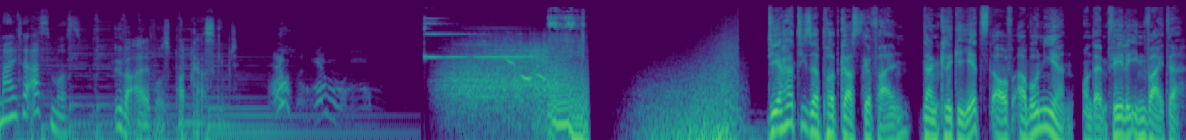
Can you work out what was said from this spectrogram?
Malte Asmus. Überall, wo es Podcasts gibt. Dir hat dieser Podcast gefallen? Dann klicke jetzt auf Abonnieren und empfehle ihn weiter.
